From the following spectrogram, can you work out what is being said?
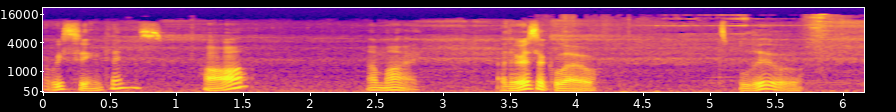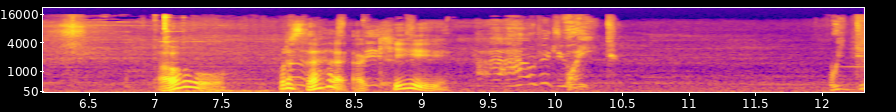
Are we seeing things? Huh? Oh my. Oh, there is a glow. It's blue. Oh. What is that? A key. How did you wait? We do.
